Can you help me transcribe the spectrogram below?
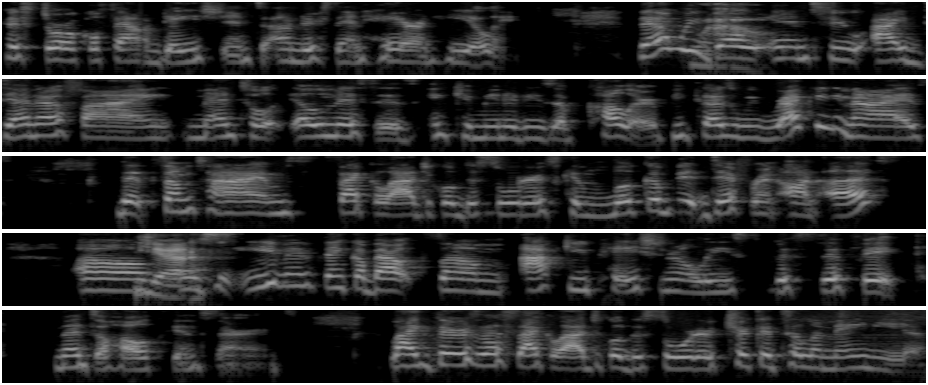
historical foundation to understand hair and healing. Then we wow. go into identifying mental illnesses in communities of color because we recognize that sometimes psychological disorders can look a bit different on us. Um, yes. And to even think about some occupationally specific mental health concerns. Like there's a psychological disorder, trichotillomania,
